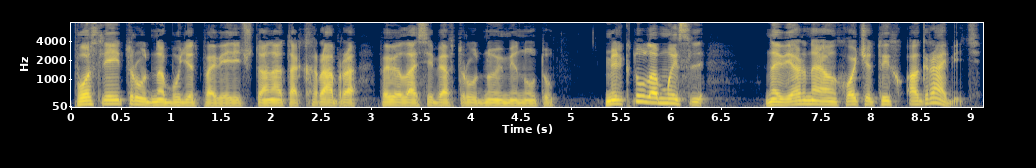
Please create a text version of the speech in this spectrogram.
После ей трудно будет поверить, что она так храбро повела себя в трудную минуту. Мелькнула мысль, наверное, он хочет их ограбить.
